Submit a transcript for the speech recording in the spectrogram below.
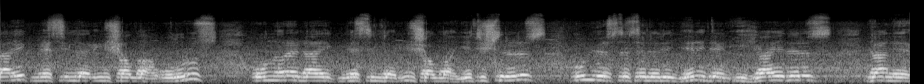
layık nesiller inşallah oluruz. Onlara layık nesiller inşallah yetiştiririz. Bu müesseseleri yeniden ihya ederiz. Yani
